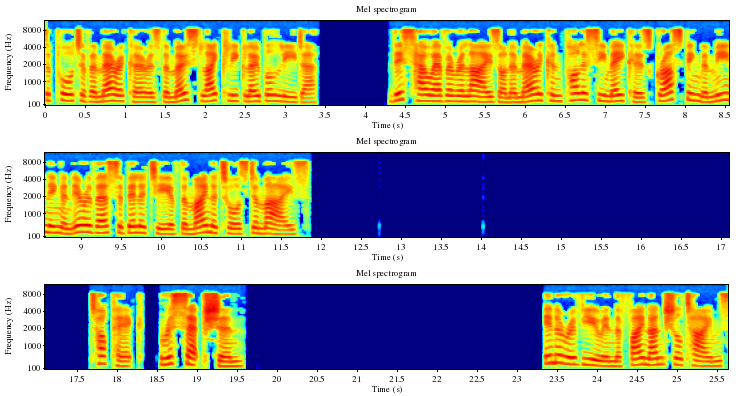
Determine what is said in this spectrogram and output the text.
support of America as the most likely global leader. This however relies on American policymakers grasping the meaning and irreversibility of the Minotaur's demise. Topic Reception In a review in the Financial Times,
